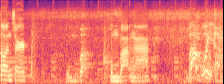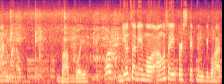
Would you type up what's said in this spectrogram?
Ton, sir. Humba. Humba nga. Baboy, alangan man og Baboy. pork. Giyon sa nimo, ang sa first step nimo gibuhat.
